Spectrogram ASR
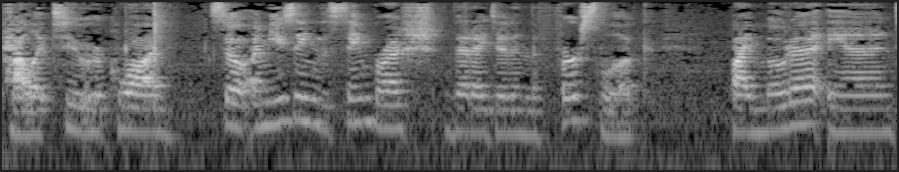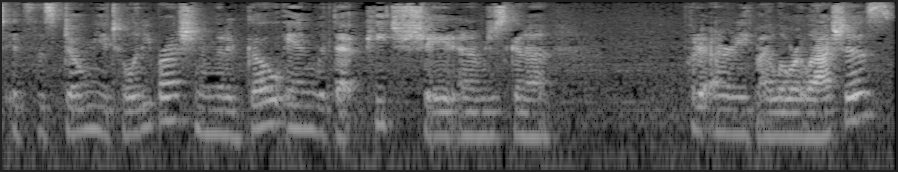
palette too, her quad so I'm using the same brush that I did in the first look by Moda and it's this Dome Utility brush and I'm going to go in with that peach shade and I'm just going to put it underneath my lower lashes.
